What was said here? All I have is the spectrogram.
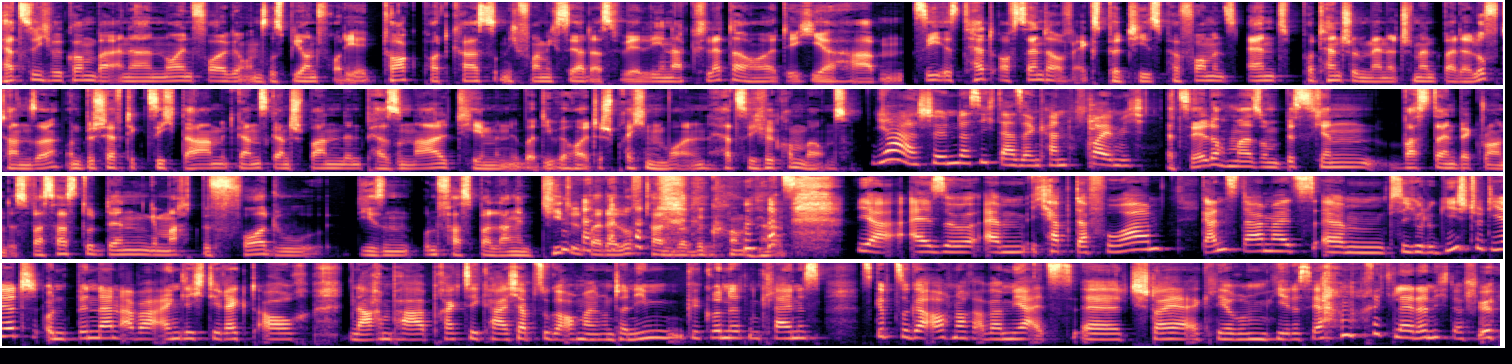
Herzlich willkommen bei einer neuen Folge unseres Beyond 48 Talk Podcasts und ich freue mich sehr, dass wir Lena Kletter heute hier haben. Sie ist Head of Center of Expertise Performance and Potential Management bei der Lufthansa und beschäftigt sich da mit ganz, ganz spannenden Personalthemen, über die wir heute sprechen wollen. Herzlich willkommen bei uns. Ja, schön, dass ich da sein kann. Freue mich. Erzähl doch mal so ein bisschen, was dein Background ist. Was hast du denn gemacht, bevor du diesen unfassbar langen Titel bei der Lufthansa bekommen hast? Ja, also ähm, ich habe davor ganz damals ähm, Psychologie studiert und bin dann aber eigentlich direkt auch nach ein paar Praktika, ich habe sogar auch mal ein Unternehmen gegründet, ein kleines. Es gibt sogar auch noch, aber mehr als äh, die Steuererklärung jedes Jahr mache ich leider nicht dafür.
